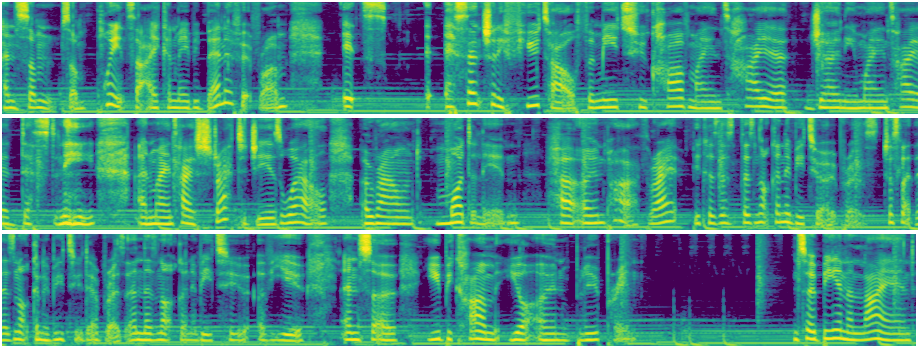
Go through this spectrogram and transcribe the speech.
and some some points that I can maybe benefit from, it's essentially futile for me to carve my entire journey, my entire destiny, and my entire strategy as well around modeling her own path, right? Because there's there's not going to be two Oprahs, just like there's not going to be two Debras, and there's not going to be two of you. And so you become your own blueprint And so being aligned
